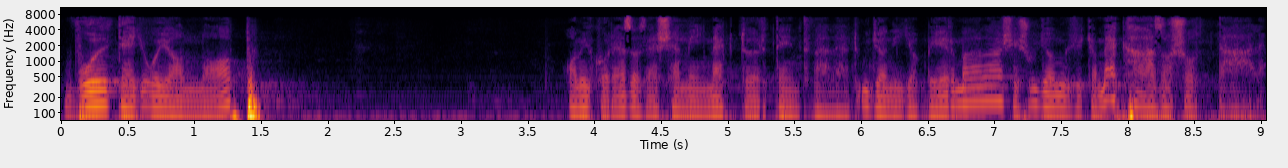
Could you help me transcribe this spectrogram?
volt egy olyan nap, amikor ez az esemény megtörtént veled. Ugyanígy a bérmálás, és ugyanúgy, hogyha megházasodtál,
